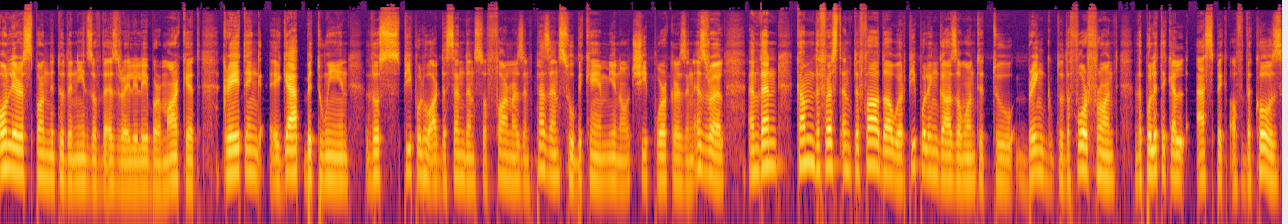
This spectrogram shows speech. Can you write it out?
only responded to the needs of the Israeli labor market, creating a gap between those people who are descendants of farmers and peasants who became, you know, cheap workers in Israel. And then come the first intifada where people in Gaza wanted to bring to the forefront the political aspect of the cause.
